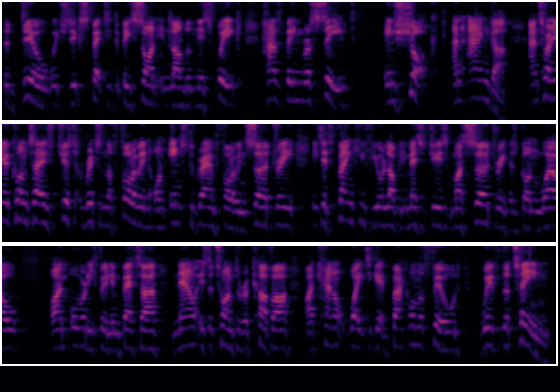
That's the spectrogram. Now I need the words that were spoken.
the deal, which is expected to be signed in London this week, has been received in shock and anger. Antonio Conte has just written the following on Instagram following surgery. He said, Thank you for your lovely messages. My surgery has gone well. I'm already feeling better. Now is the time to recover. I cannot wait to get back on the field with the team.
